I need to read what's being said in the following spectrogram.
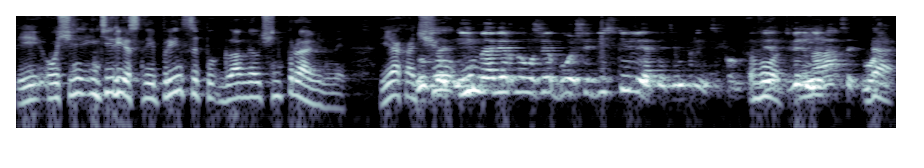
И очень интересные принципы, главное, очень правильные. Я ну, хочу... Ну, им, наверное, уже больше 10 лет этим принципам. Вот. 12, и, может. Да.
